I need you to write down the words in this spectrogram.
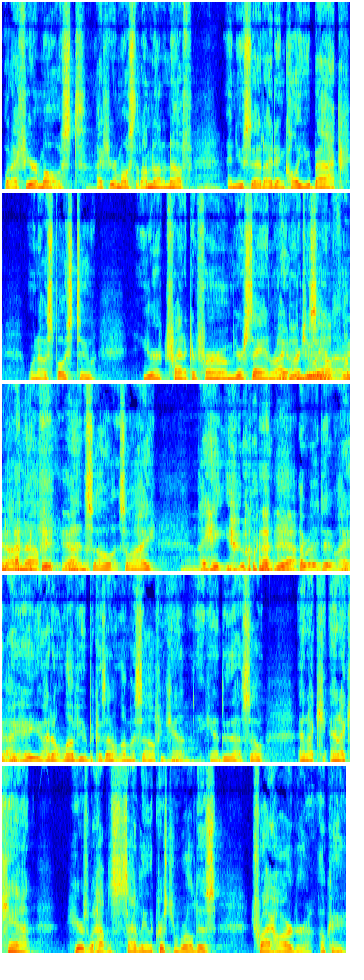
what I fear most. I fear most that I'm not enough, and you said I didn't call you back when I was supposed to. You're trying to confirm. You're saying right, didn't aren't you saying enough. I'm Yeah. not enough? Yeah. And so so I I hate you. Yeah. I really do. I, I hate you. I don't love you because I don't love myself. You can't you can't do that. So, and I can't, and I can't. Here's what happens sadly in the Christian world is try harder. Okay,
